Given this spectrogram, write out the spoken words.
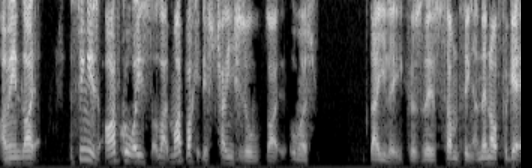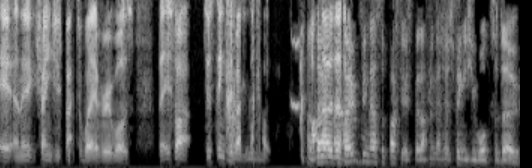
I mean, like the thing is, I've always like my bucket list changes all like almost daily because there's something, and then I'll forget it, and then it changes back to whatever it was. But it's like just thinking about now, like, I I don't, know that I don't think that's a bucket list, but I think that's just things you want to do.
